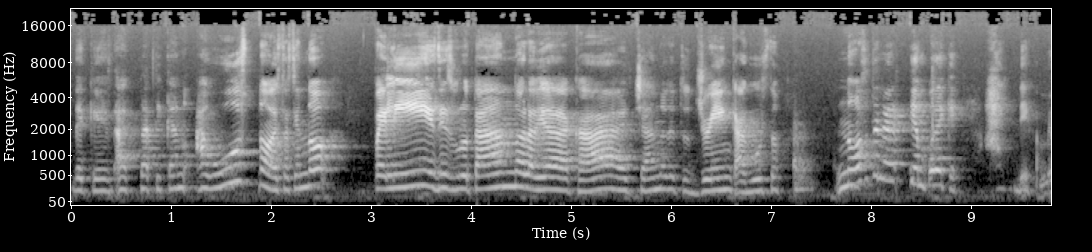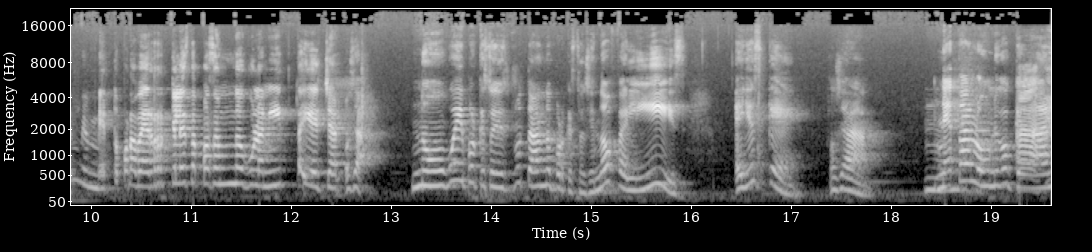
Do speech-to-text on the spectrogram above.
De que ah, platicando a gusto, está siendo feliz, disfrutando la vida de acá, echándote tu drink a gusto. No vas a tener tiempo de que, ay, déjame, me meto para ver qué le está pasando a una fulanita y echar. O sea, no, güey, porque estoy disfrutando, porque estoy siendo feliz. ¿Ellos qué? O sea, Neta, lo único que Ah, dan.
